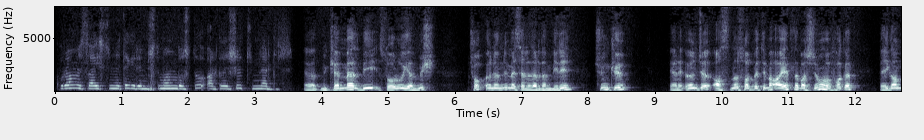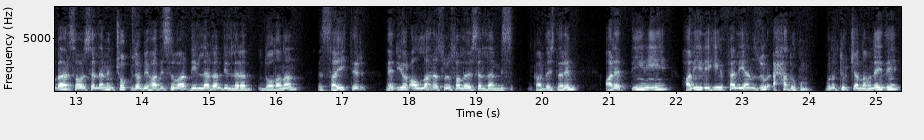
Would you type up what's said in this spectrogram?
Kur'an ve sahih sünnete göre Müslümanın dostu, arkadaşı kimlerdir? Evet mükemmel bir soru gelmiş. Çok önemli meselelerden biri. Çünkü yani önce aslında sohbetime ayetle başlayacağım ama fakat Peygamber sallallahu aleyhi ve sellemin çok güzel bir hadisi var. Dillerden dillere dolanan ve sahihtir. Ne diyor Allah Resulü sallallahu aleyhi ve sellem kardeşlerim? Alet dini halilihi felyenzur ahadukum. Bunun Türkçe anlamı neydi?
